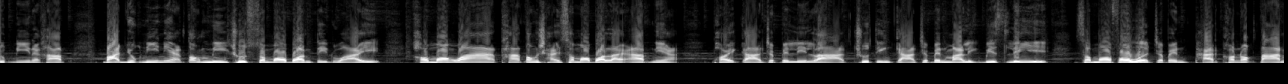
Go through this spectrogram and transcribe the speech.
ยุคนี้นะครับ บาสยุคนี้เนี่ยต้องมีชุดสมอลบอลติดไว้ เขามองว่าถ้าต้องใช้สมอลบอลไลน์อัพเนี่ย พอยต์การ์ดจะเป็นลีลาร์ดชูตติ้งการ์ดจะเป็นมาลิกบิสลีย์สมอลฟอร์เวิร์ดจะเป็นแพทคอนอกตัน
